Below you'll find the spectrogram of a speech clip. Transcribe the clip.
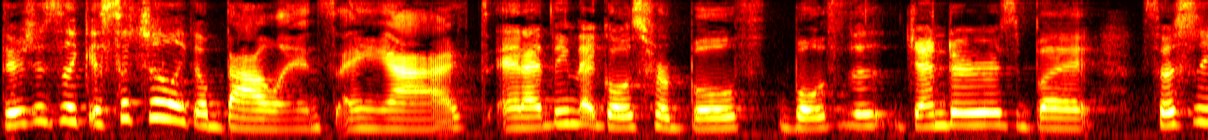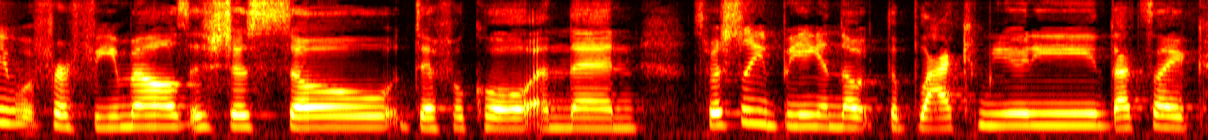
there's just like it's such a like a balancing act and i think that goes for both both the genders but especially for females it's just so difficult and then especially being in the, the black community that's like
